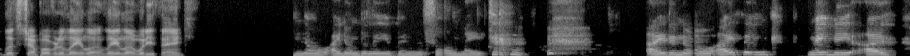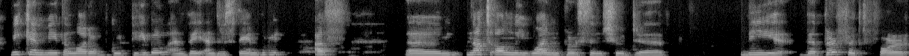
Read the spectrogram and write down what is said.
let's jump over to Layla. Layla, what do you think? No, I don't believe in soulmate. I don't know. I think maybe I we can meet a lot of good people and they understand us. Um, not only one person should uh, be the perfect for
